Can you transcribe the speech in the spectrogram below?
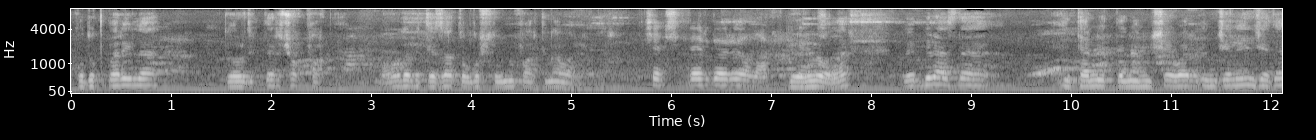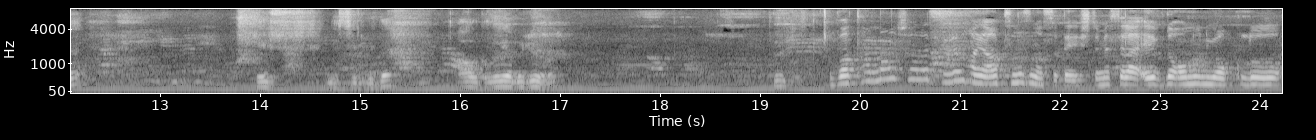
Okuduklarıyla gördükleri çok farklı. Orada bir tezat oluştuğunun farkına varıyorlar. Çelişkileri görüyorlar. Görüyorlar. Ve biraz da internet denen bir şey var. İnceleyince de genç nesil bir de algılayabiliyor. Böyle. Vatandan sonra sizin hayatınız nasıl değişti? Mesela evde onun yokluğu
